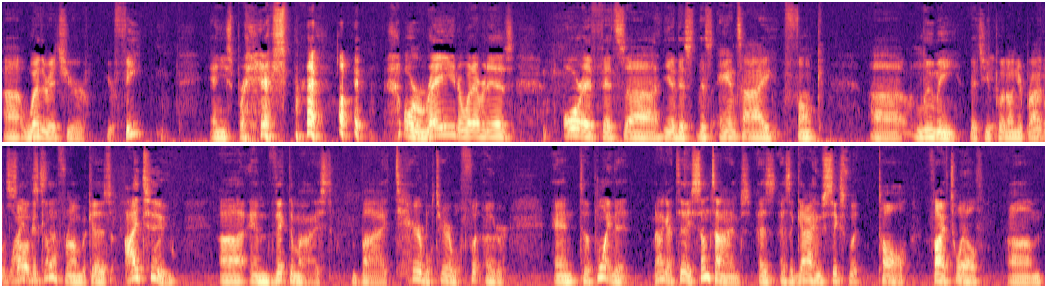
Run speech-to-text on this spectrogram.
uh, whether it's your your feet and you spray hairspray on it, or Raid or whatever it is, or if it's uh, you know this this anti funk uh, Lumi that you put on your private. It's all good coming from because I too uh, am victimized by terrible, terrible foot odor, and to the point that man, I got to tell you, sometimes as as a guy who's six foot tall, five twelve, um,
